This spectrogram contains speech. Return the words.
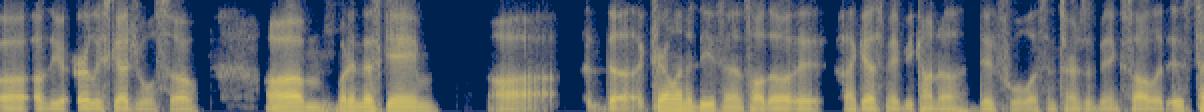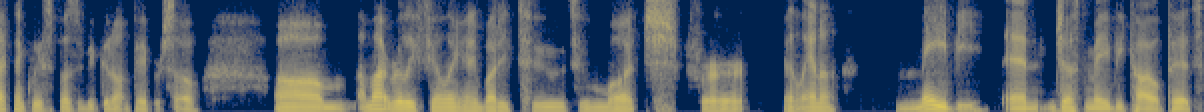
uh, of the early schedule. So, um, but in this game, uh, the Carolina defense, although it I guess maybe kind of did fool us in terms of being solid, is technically supposed to be good on paper. So um, I'm not really feeling anybody too too much for Atlanta. Maybe and just maybe Kyle Pitts,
